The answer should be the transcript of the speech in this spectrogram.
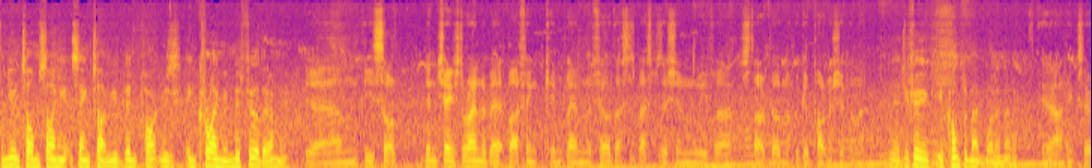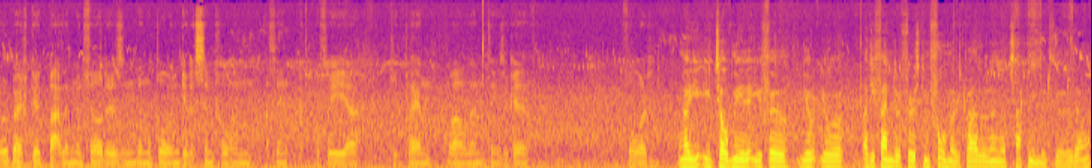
And you and Tom signing at the same time, you've been partners in crime in midfield there, haven't you? Yeah, um, he's sort of been changed around a bit, but I think him playing midfield that's his best position. We've uh, started building up a good partnership in that. Yeah. Do you feel you, you complement one another? Yeah, I think so. We're both good battling midfielders and win the ball and give it simple. And I think if we uh, keep playing well, then things will go forward. I know you, you told me that you feel you're, you're a defender first and foremost rather than an attacking midfielder, is that right?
